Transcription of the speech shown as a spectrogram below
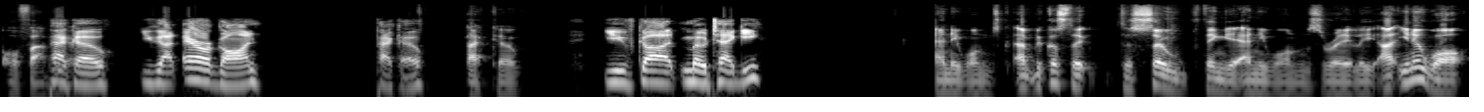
or Fabio. Pecco. You got Aragon, Pecco. Pecco. You've got Motegi. Anyone's uh, because they, they're so thingy. Anyone's really. Uh, you know what?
